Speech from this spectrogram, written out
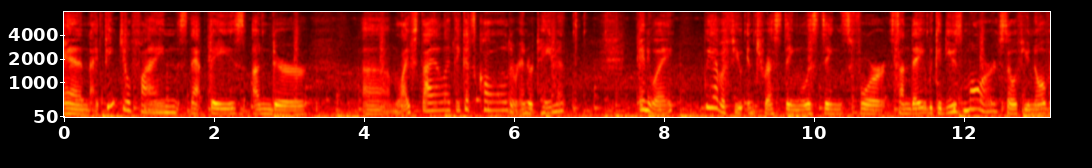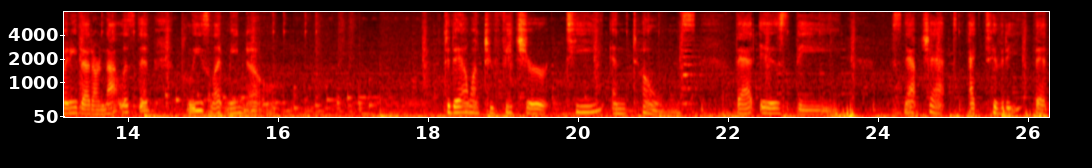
And I think you'll find Snapdays under um, Lifestyle, I think it's called, or Entertainment. Anyway, we have a few interesting listings for Sunday. We could use more, so if you know of any that are not listed, please let me know. Today I want to feature Tea and Tomes. That is the Snapchat activity that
